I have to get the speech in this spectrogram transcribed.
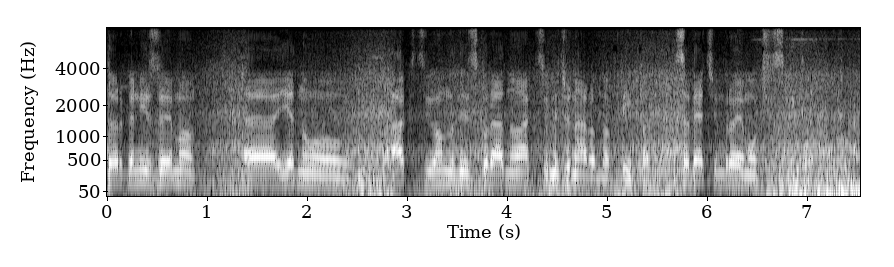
da organizujemo e, jednu akciju, omladinsku radnu akciju međunarodnog tipa sa većim brojem učesnika.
